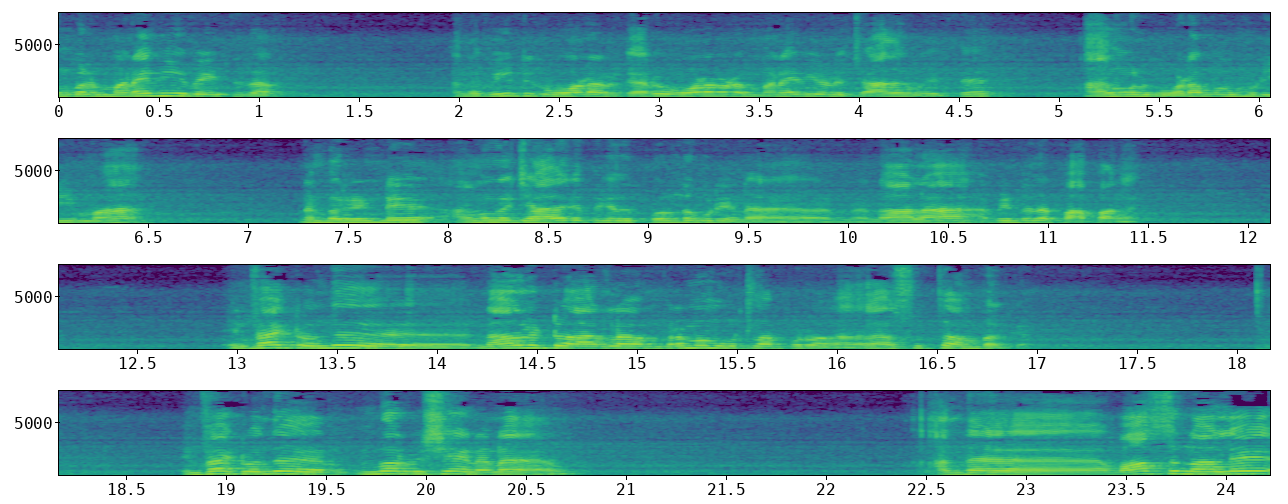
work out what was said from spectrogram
உங்கள் மனைவியை வைத்து தான் அந்த வீட்டுக்கு ஓனர் இருக்கார். ஓனரோட மனைவியோட ஜாதகம் வைத்து அவங்களுக்கு உடம்பு முடியுமா? நம்பர் ரெண்டு அவங்க ஜாதகத்துக்கு அது பொருந்தக்கூடிய நா- நாளா அப்படின்றத பார்ப்பாங்க. இன்ஃபேக்ட் வந்து நாலு டு ஆறுலாம் பிரம்ம முகூர்த்தலாம் போடுவாங்க. அதெல்லாம் சுத்த அம்பக்கு இன்ஃபேக்ட் வந்து இன்னொரு விஷயம் என்னென்னா அந்த வாசு நாளே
